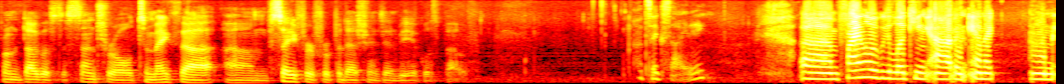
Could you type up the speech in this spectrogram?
from Douglas to Central to make that um, safer for pedestrians and vehicles both. That's exciting. Um, finally, we'll be looking at an, an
